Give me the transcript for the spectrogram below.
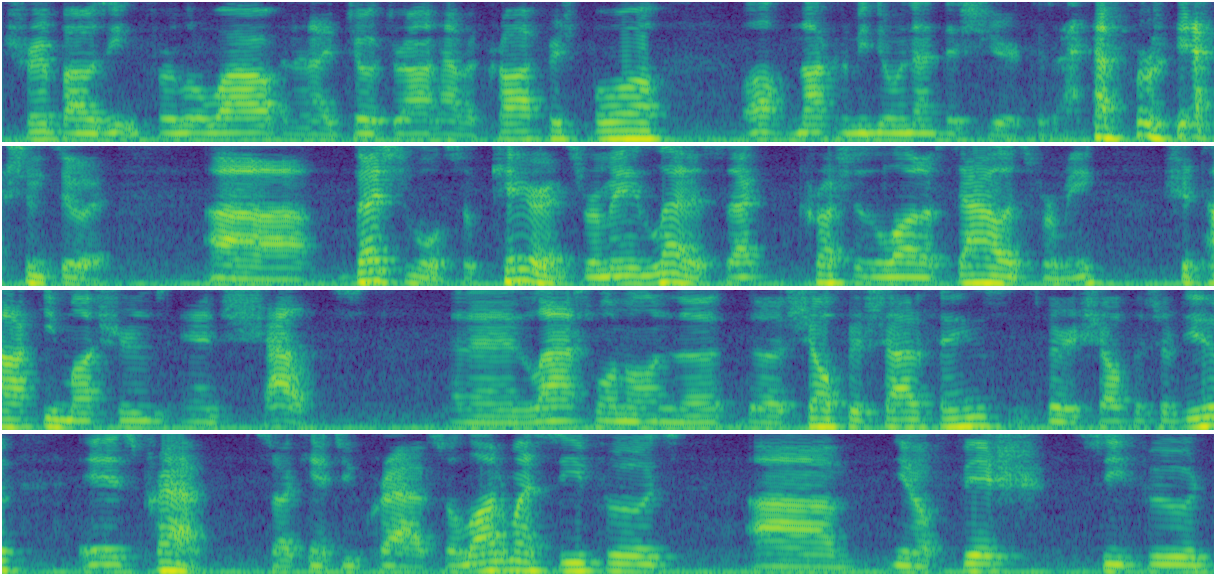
Shrimp I was eating for a little while, and then I joked around having a crawfish boil. Well, I'm not going to be doing that this year because I have a reaction to it. Uh, vegetables, so carrots, romaine lettuce, that crushes a lot of salads for me. Shiitake mushrooms and shallots. And then last one on the, the shellfish side of things, it's very shellfish review, is crab. So I can't do crab. So a lot of my seafoods, um, you know, fish, seafood,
